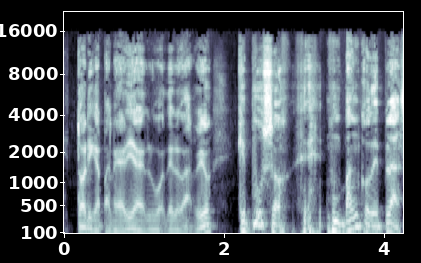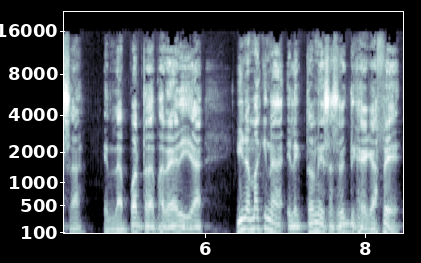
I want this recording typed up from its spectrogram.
histórica panadería del, del barrio, que puso un banco de plaza en la puerta de la panadería y una máquina electrónica eléctrica de café.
